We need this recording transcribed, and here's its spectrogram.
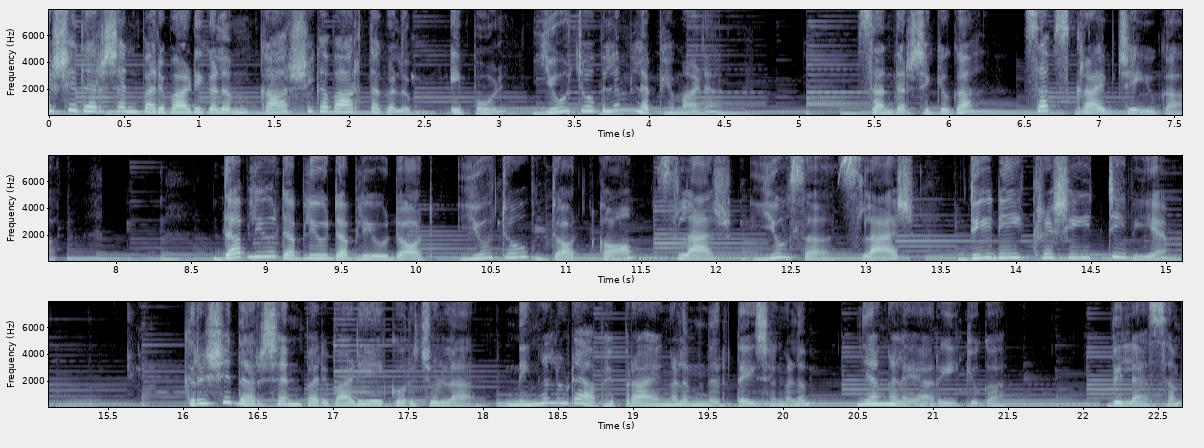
കൃഷി ദർശൻ പരിപാടികളും കാർഷിക വാർത്തകളും ഇപ്പോൾ യൂട്യൂബിലും ലഭ്യമാണ്. സന്ദർശിക്കുക സബ്സ്ക്രൈബ് ചെയ്യുക. W W W dot YouTube dot com slash user slash D D Krishi T V M Krishi Darshan പരിപാടിയെക്കുറിച്ചുള്ള നിങ്ങളുടെ അഭിപ്രായങ്ങളും നിർദ്ദേശങ്ങളും ഞങ്ങളെ അറിയിക്കുക. വിലാസം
